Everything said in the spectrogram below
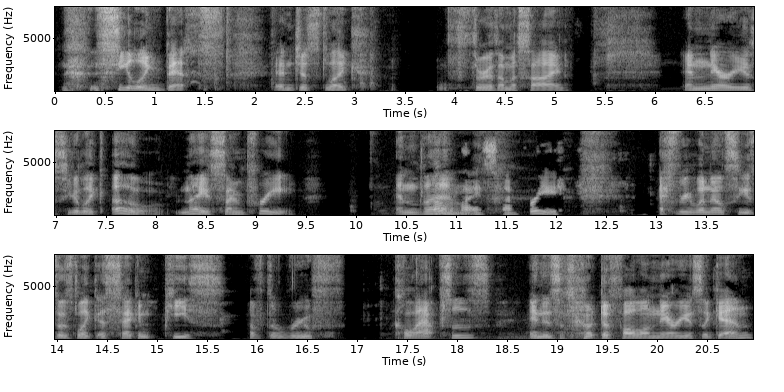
ceiling bits and just like throw them aside and Nereus you're like oh nice i'm free and then Oh, then nice, I'm free. everyone else sees as like a second piece of the roof collapses and is about to fall on Nereus again.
